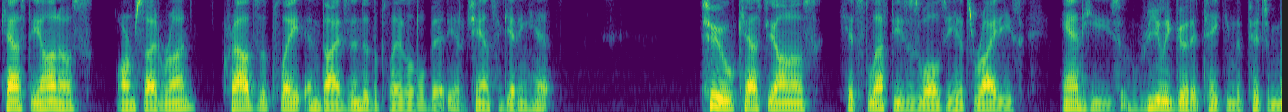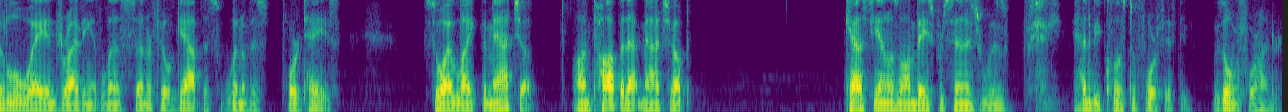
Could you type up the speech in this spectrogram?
Castellanos, arm side run, crowds the plate and dives into the plate a little bit. He had a chance of getting hit. Two, Castellanos hits lefties as well as he hits righties, and he's really good at taking the pitch middle away and driving it left center field gap. That's one of his fortes. So I like the matchup. On top of that matchup, Castellanos on base percentage was had to be close to 450. It was over 400.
